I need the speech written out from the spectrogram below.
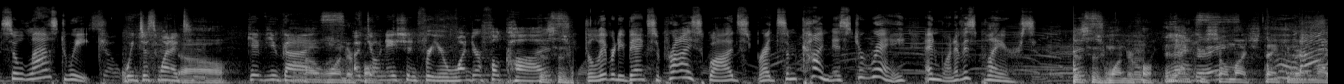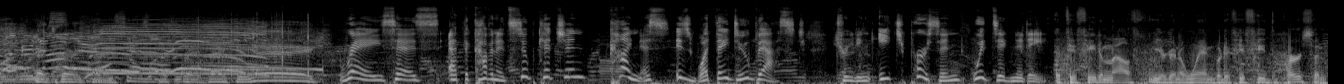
So last week, We just wanted to oh. Give you guys a donation for your wonderful cause. This is the Liberty Bank Surprise Squad spread some kindness to Ray and one of his players. this is wonderful. Thank you so much. Thank you very much. That's very kind. That's great. Thank you. Yay! Ray says at the Covenant Soup Kitchen, kindness is what they do best, treating each person with dignity. If you feed a mouth, you're going to win. But if you feed the person,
